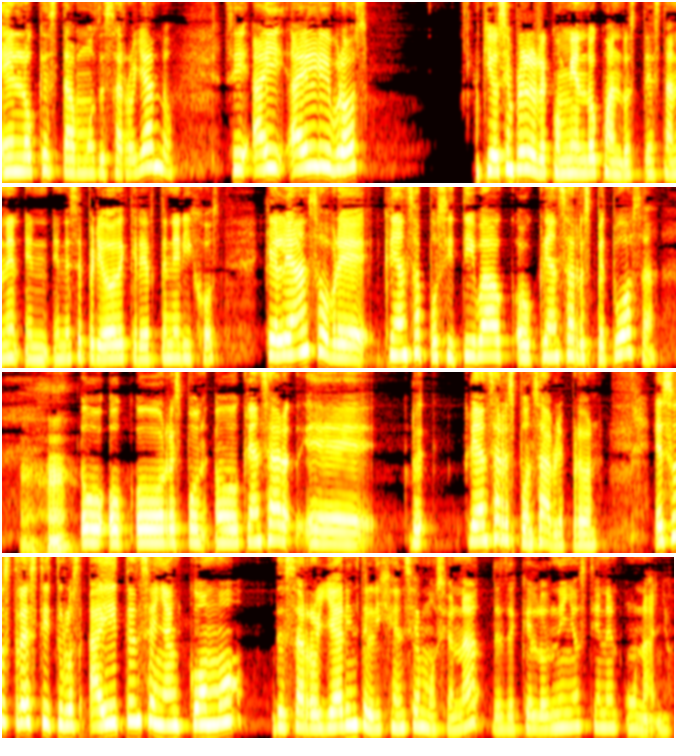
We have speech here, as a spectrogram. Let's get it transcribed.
en lo que estamos desarrollando. Sí, hay, hay libros que yo siempre les recomiendo cuando están en, en, ese periodo de querer tener hijos, que lean sobre crianza positiva o, crianza respetuosa. Ajá. O, o, o, crianza, eh, crianza responsable, perdón. Esos tres títulos ahí te enseñan cómo desarrollar inteligencia emocional desde que los niños tienen un año.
